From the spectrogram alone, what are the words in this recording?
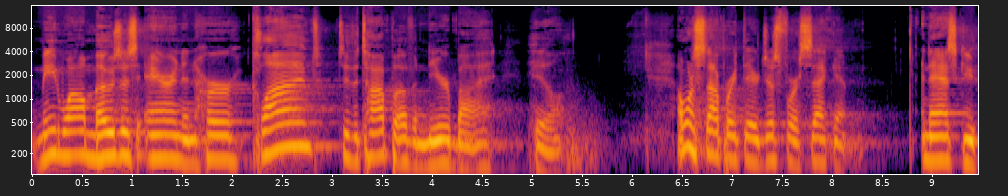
Meanwhile, Moses, Aaron, and Hur climbed to the top of a nearby hill. I want to stop right there just for a second and ask you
